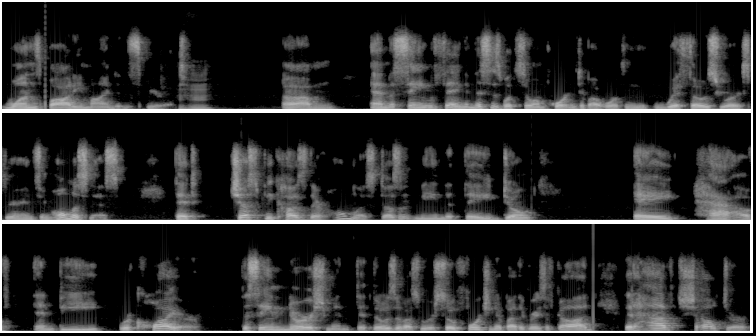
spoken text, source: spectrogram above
one's body, mind, and spirit. hmm Um, and the same thing, and this is what's so important about working with those who are experiencing homelessness, that just because they're homeless doesn't mean that they don't A, have, and B, require the same nourishment that those of us who are so fortunate by the grace of God that have shelter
